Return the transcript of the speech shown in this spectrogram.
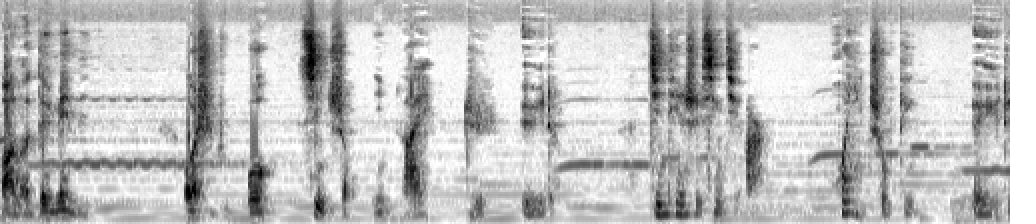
网络对面的你，我是主播信手拈来之愚者。今天是星期二，欢迎收听愚者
